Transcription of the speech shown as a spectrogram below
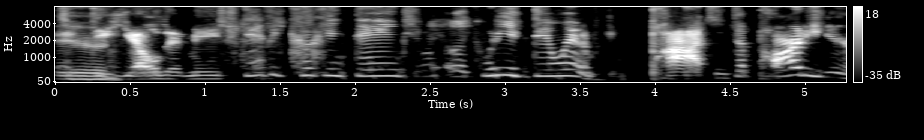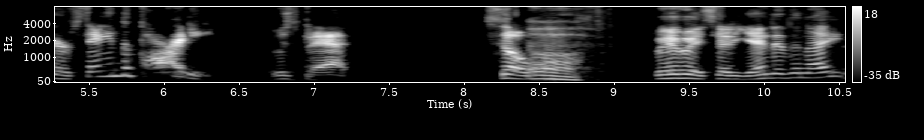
And he yelled at me. She can't be cooking things. Like, what are you doing? I'm Pots. It's a party here. Stay in the party. It was bad. So oh, wait, wait. So the end of the night,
